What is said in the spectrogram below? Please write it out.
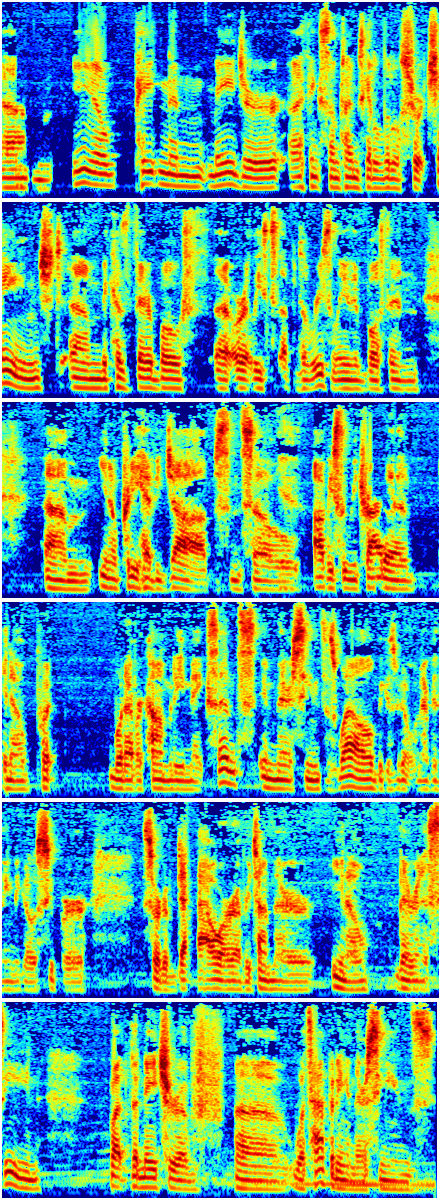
Um, you know, Peyton and Major, I think sometimes get a little shortchanged um, because they're both, uh, or at least up until recently, they're both in, um, you know, pretty heavy jobs, and so Yeah. obviously we try to, you know, put whatever comedy makes sense in their scenes as well because we don't want everything to go super sort of dour every time they're, you know, they're in a scene. But the nature of uh, what's happening in their scenes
